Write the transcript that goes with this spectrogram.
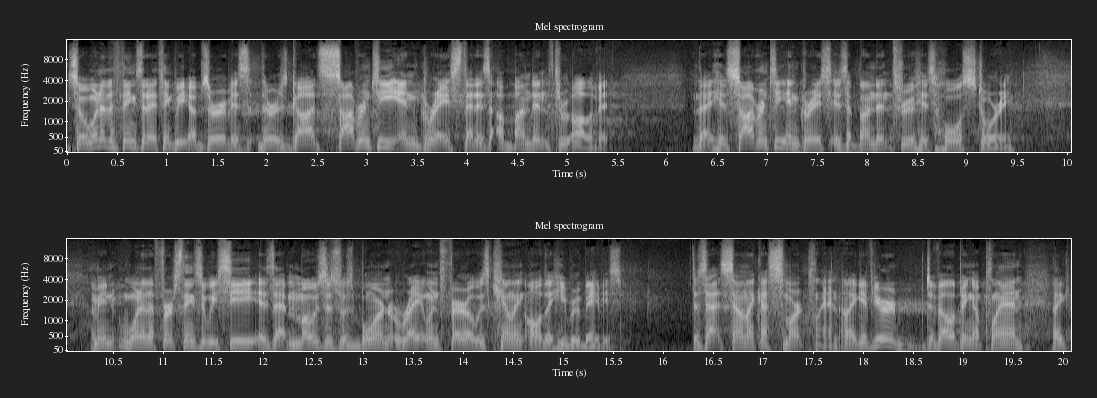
So, one of the things that I think we observe is there is God's sovereignty and grace that is abundant through all of it that his sovereignty and grace is abundant through his whole story. I mean, one of the first things that we see is that Moses was born right when Pharaoh was killing all the Hebrew babies. Does that sound like a smart plan? Like, if you're developing a plan, like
